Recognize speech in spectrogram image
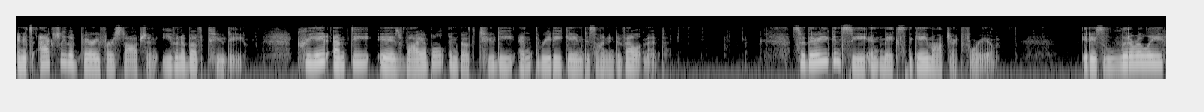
and it's actually the very first option, even above 2D. Create Empty is viable in both 2D and 3D game design and development. So there you can see it makes the game object for you. It is literally,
